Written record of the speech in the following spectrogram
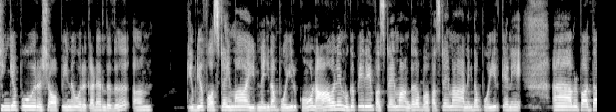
சிங்கப்பூர் ஷாப்பின்னு ஒரு கடை இருந்தது. எப்படியோ ஃபர்ஸ்ட் டைமாக இன்னைக்கு தான் போயிருக்கோம். நானே முகப்பேரே ஃபஸ்ட் டைமாக அங்கே தான் ஃபஸ்ட் டைமாக அன்றைக்கி தான் போயிருக்கேனே. அப்புறம் பார்த்தா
